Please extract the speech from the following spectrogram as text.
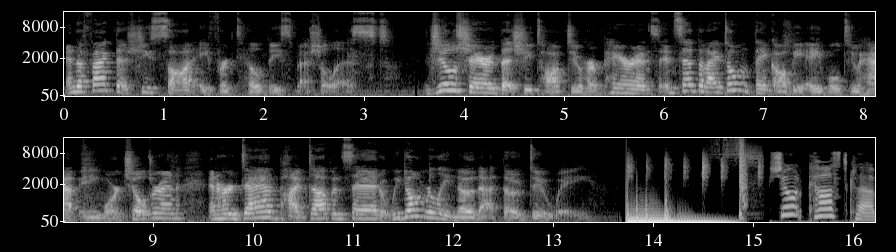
and the fact that she sought a fertility specialist. Jill shared that she talked to her parents and said that I don't think I'll be able to have any more children, and her dad piped up and said, We don't really know that though, do we? Short Cast Club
